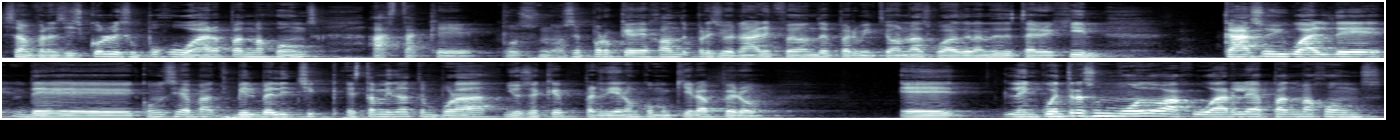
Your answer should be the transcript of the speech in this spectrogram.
San Francisco le supo jugar a Pat Mahomes hasta que, pues no sé por qué dejaron de presionar y fue donde permitieron las jugadas grandes de Tyler Hill. Caso igual de, de, ¿cómo se llama? Bill Belichick, esta misma temporada, yo sé que perdieron como quiera, pero eh, le encuentras un modo a jugarle a Pat Mahomes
